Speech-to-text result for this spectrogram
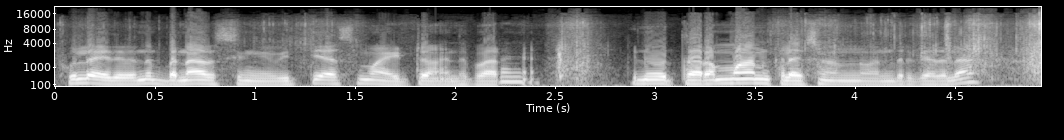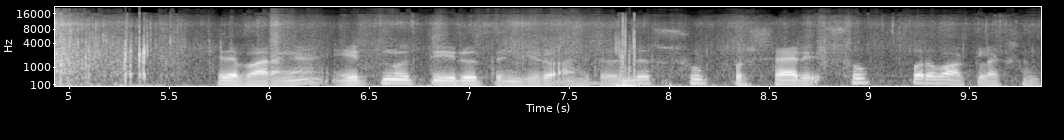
ஃபுல்லாக இது வந்து பனாரஸிங்க வித்தியாசமாக ஐட்டம் இது பாருங்கள் இன்னொரு தரமான கலெக்ஷன் வந்திருக்கு அதில். இதை பாருங்கள் எட்நூற்றி இருபத்தஞ்சி ரூபா. இது வந்து சூப்பர் saree சூப்பர்வா கலெக்ஷன்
